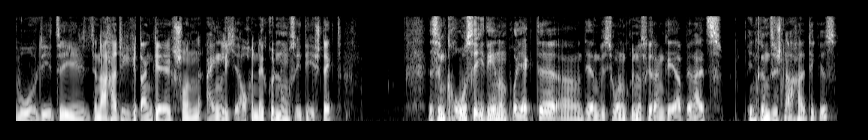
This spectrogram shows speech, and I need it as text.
wo die, die, der nachhaltige Gedanke schon eigentlich auch in der Gründungsidee steckt. Das sind große Ideen und Projekte, äh, deren Vision und Gründungsgedanke ja bereits intrinsisch nachhaltig ist.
